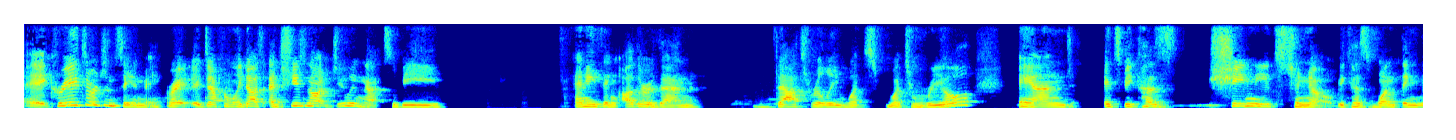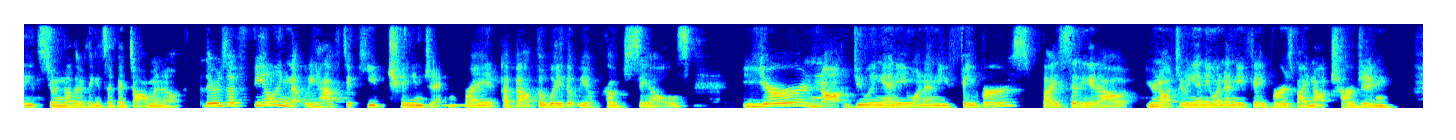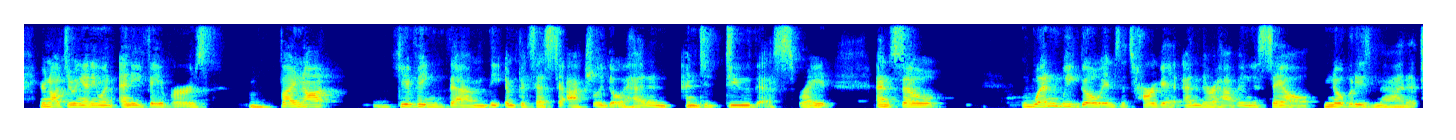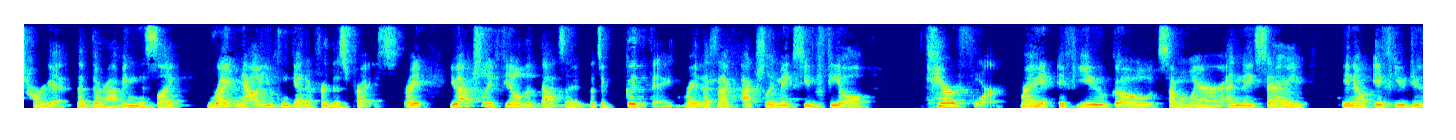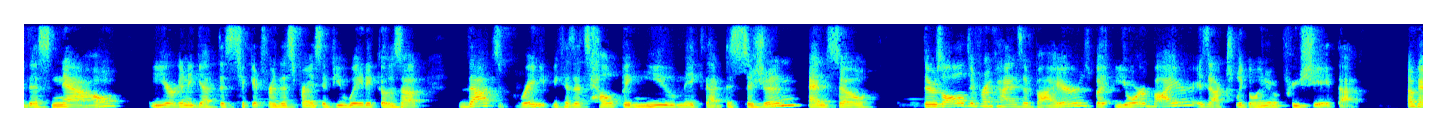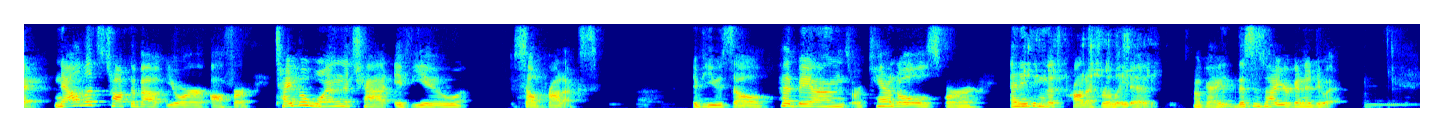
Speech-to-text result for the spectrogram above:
it creates urgency in me, right? It definitely does. And she's not doing that to be anything other than that's really what's what's real and it's because she needs to know because one thing leads to another thing. It's like a domino. There's a feeling that we have to keep changing, right? About the way that we approach sales. You're not doing anyone any favors by sitting it out. You're not doing anyone any favors by not charging. You're not doing anyone any favors by not giving them the impetus to actually go ahead and, and to do this, right? And so when we go into Target and they're having a sale, nobody's mad at Target that they're having this like right now you can get it for this price, right? You actually feel that that's a that's a good thing, right? That's that actually makes you feel cared for, right? If you go somewhere and they say, you know, if you do this now, you're going to get this ticket for this price. If you wait, it goes up. That's great because it's helping you make that decision. And so there's all different kinds of buyers, but your buyer is actually going to appreciate that. Okay, now let's talk about your offer. Type a one in the chat if you sell products. If you sell headbands or candles or anything that's product related. Okay, this is how you're going to do it.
